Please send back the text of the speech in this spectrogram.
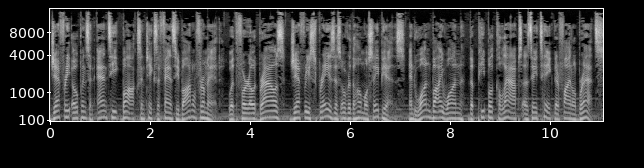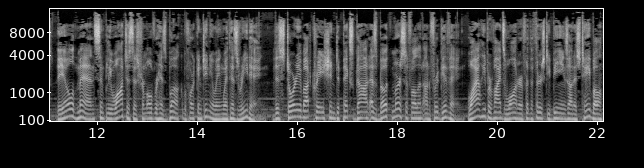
Jeffrey opens an antique box and takes a fancy bottle from it. With furrowed brows, Jeffrey sprays this over the Homo sapiens, and one by one, the people collapse as they take their final breaths. The old man simply watches this from over his book before continuing with his reading. This story about creation depicts God as both merciful and unforgiving. While he provides water for the thirsty beings on his table,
